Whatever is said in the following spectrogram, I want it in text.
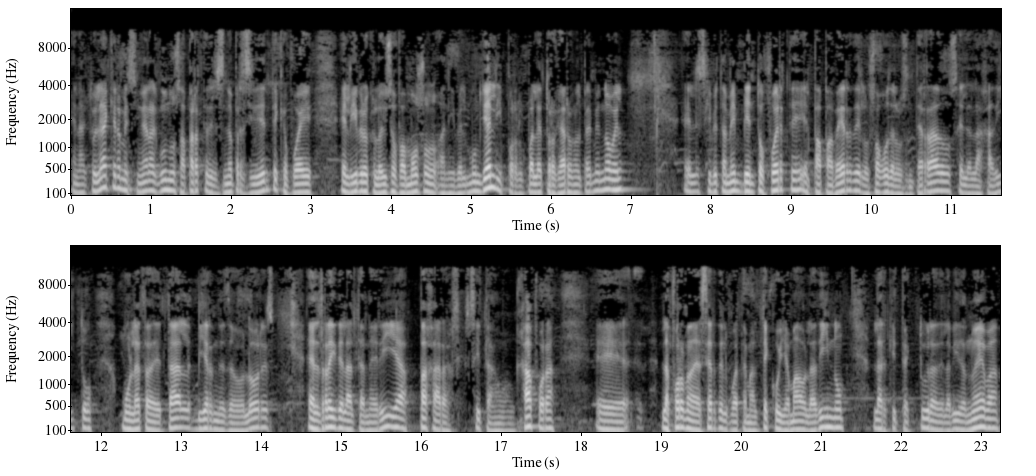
En la actualidad quiero mencionar algunos, aparte del señor presidente, que fue el libro que lo hizo famoso a nivel mundial y por el cual le otorgaron el premio Nobel. Él escribió también Viento Fuerte, El Papa Verde, Los Ojos de los Enterrados, El Alajadito, Mulata de Tal, Viernes de Dolores, El Rey de la Altanería, Pájara Jáfora, eh, la forma de ser del guatemalteco llamado ladino, la arquitectura de la vida nueva,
